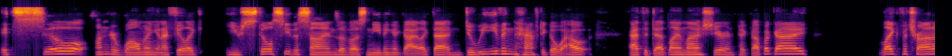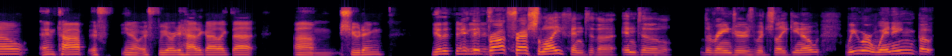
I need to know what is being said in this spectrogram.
it's still underwhelming. And I feel like you still see the signs of us needing a guy like that. And do we even have to go out at the deadline last year and pick up a guy like Vatrano and Copp if you know if we already had a guy like that um shooting? The other thing it, is, it brought fresh life into the into the Rangers, which like you know we were winning, but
